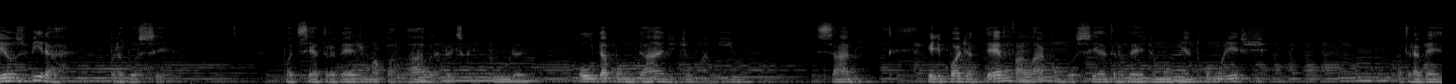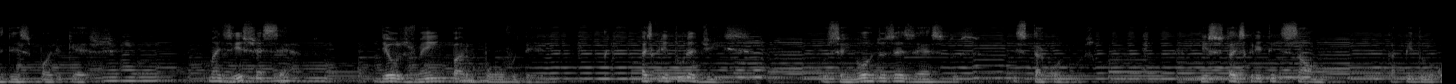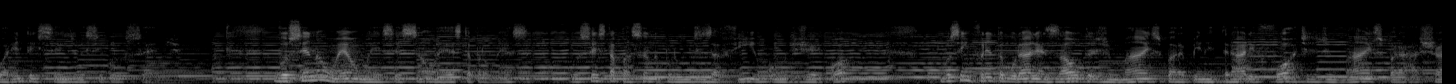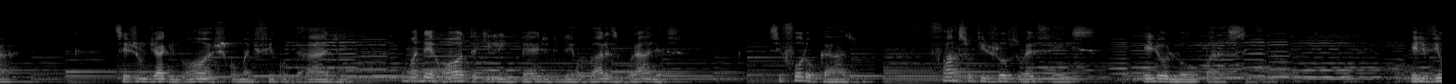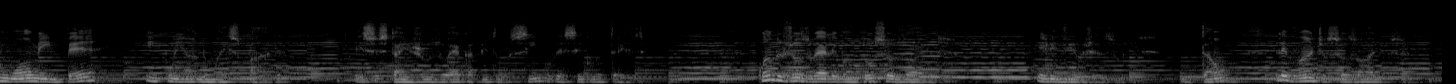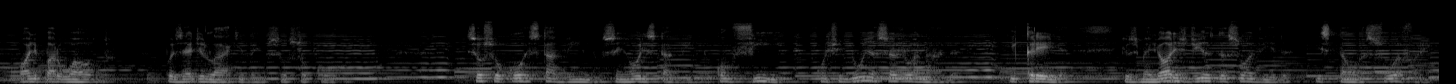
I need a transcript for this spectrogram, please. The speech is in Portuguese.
Deus virá para você. Pode ser através de uma palavra da Escritura ou da bondade de um amigo. Sabe, ele pode até falar com você através de um momento como este, através desse podcast. Mas isso é certo. Deus vem para o povo dele. A Escritura diz: O Senhor dos Exércitos está conosco. Isso está escrito em Salmo, capítulo 46, versículo 7. Você não é uma exceção a esta promessa. Você está passando por um desafio como o de Jericó? Você enfrenta muralhas altas demais para penetrar e fortes demais para rachar? Seja um diagnóstico, uma dificuldade, uma derrota que lhe impede de derrubar as muralhas? Se for o caso, faça o que Josué fez. Ele olhou para cima. Ele viu um homem em pé empunhando uma espada. Isso está em Josué capítulo 5, versículo 13. Quando Josué levantou seus olhos, ele viu Jesus. Então, levante os seus olhos, olhe para o alto, pois é de lá que vem o seu socorro. Seu socorro está vindo, o Senhor está vindo. Confie, continue essa jornada e creia que os melhores dias da sua vida estão à sua frente.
